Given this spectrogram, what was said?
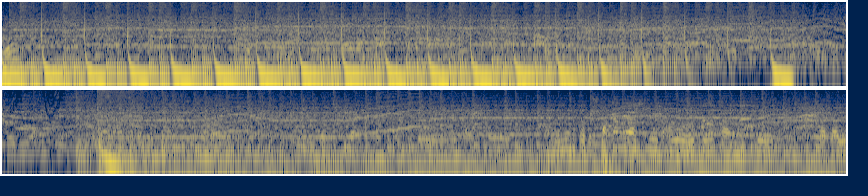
এখানে তবে সকালে আসলে ভালো হতো, কারণ হচ্ছে সকালে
